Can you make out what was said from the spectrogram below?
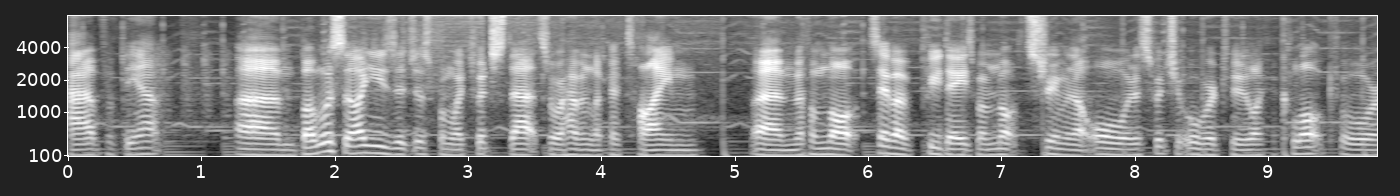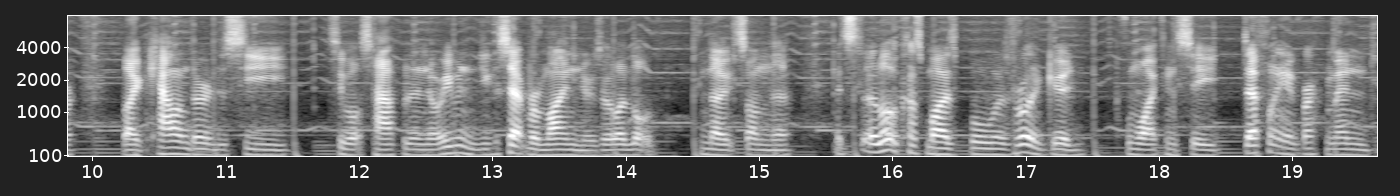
have with the app. Um, but mostly I use it just for my Twitch stats or having like a time. Um, if I'm not, say if I have a few days where I'm not streaming at all, just switch it over to like a clock or like a calendar to see see what's happening, or even you can set reminders or like little notes on the. It's a lot customizable. It's really good from what I can see. Definitely recommend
